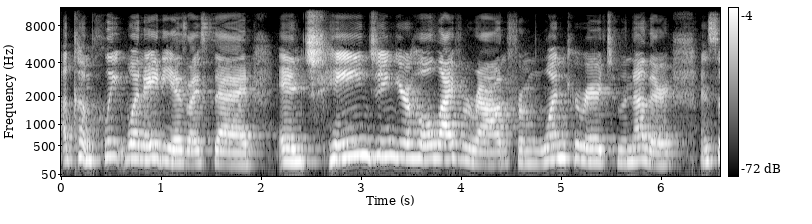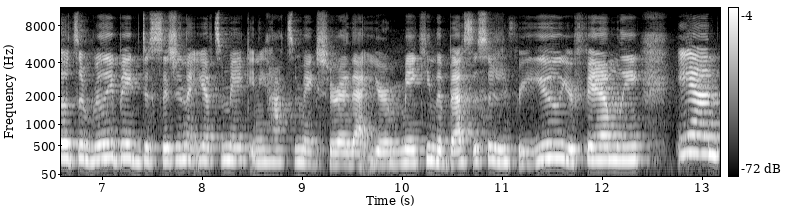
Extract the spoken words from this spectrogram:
a complete 180, as I said, and changing your whole life around from one career to another. And so it's a really big decision that you have to make, and you have to make sure that you're making the best decision for you, your family, and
